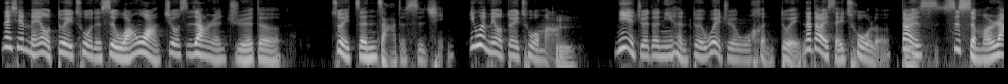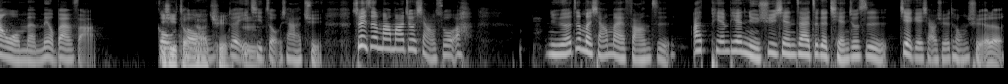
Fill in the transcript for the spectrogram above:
那些没有对错的事，往往就是让人觉得最挣扎的事情，因为没有对错嘛。嗯，你也觉得你很对，我也觉得我很对，那到底谁错了？到底是什么让我们没有办法沟通？一起走下去？对，一起走下去。嗯，所以这妈妈就想说啊，女儿这么想买房子啊，偏偏女婿现在这个钱就是借给小学同学了。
